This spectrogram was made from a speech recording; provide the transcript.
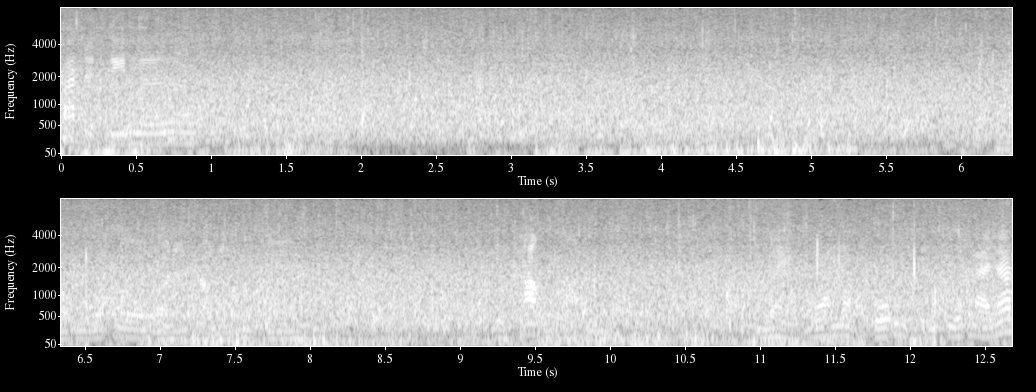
phát được tin nữa. Không. Này con nó uống này nhá.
